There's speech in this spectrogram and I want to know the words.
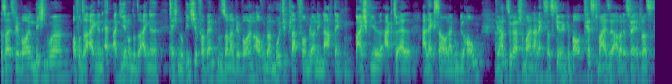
Das heißt, wir wollen nicht nur auf unserer eigenen App agieren und unsere eigene Technologie hier verwenden, sondern wir wollen auch über Multiplattform-Learning nachdenken. Beispiel aktuell Alexa oder Google Home. Wir haben sogar schon mal ein Alexa-Skill gebaut, testweise, aber das wäre etwas,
